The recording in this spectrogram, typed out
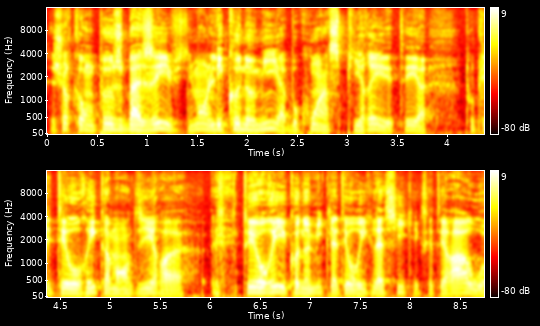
C'est sûr qu'on peut se baser, effectivement, l'économie a beaucoup inspiré, était euh, toutes les théories, comment dire, euh, théorie économique, la théorie classique, etc., ou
